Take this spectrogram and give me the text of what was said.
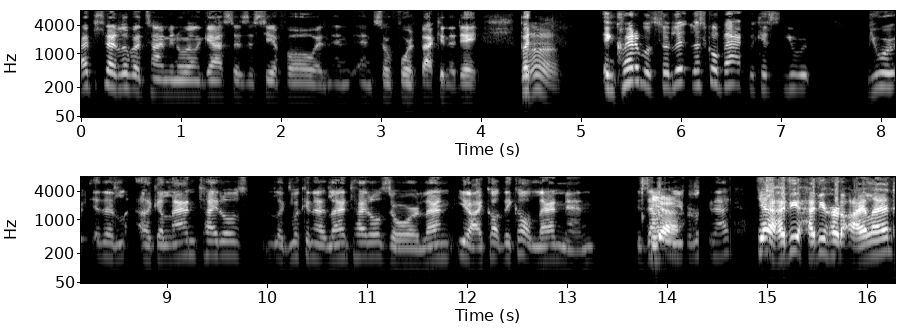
I've spent a little bit of time in oil and gas as a CFO and and, and so forth back in the day, but mm. incredible. So let, us go back because you were you were the, like a land titles, like looking at land titles or land. You know, I call they call it landman. Is that yeah. what you were looking at? Yeah. Have you have you heard of iLand?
